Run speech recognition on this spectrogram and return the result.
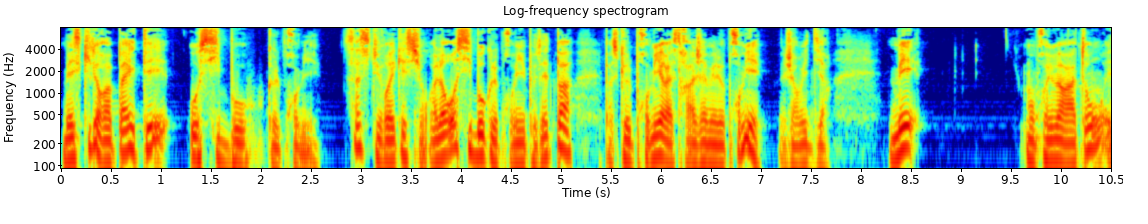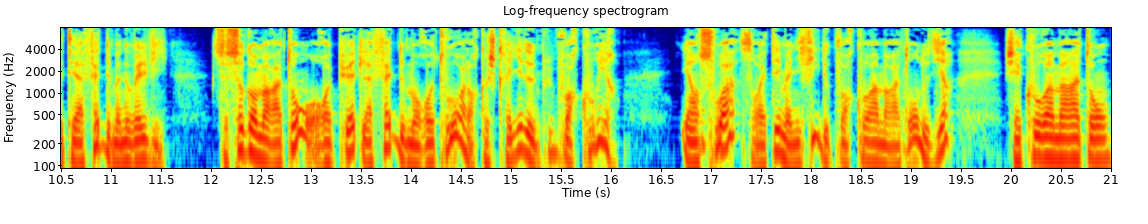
Mais est-ce qu'il n'aurait pas été aussi beau que le premier? Ça, c'est une vraie question. Alors aussi beau que le premier, peut-être pas, parce que le premier restera jamais le premier, j'ai envie de dire. Mais mon premier marathon était la fête de ma nouvelle vie. Ce second marathon aurait pu être la fête de mon retour alors que je craignais de ne plus pouvoir courir. Et en soi, ça aurait été magnifique de pouvoir courir un marathon, de dire j'ai couru un marathon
